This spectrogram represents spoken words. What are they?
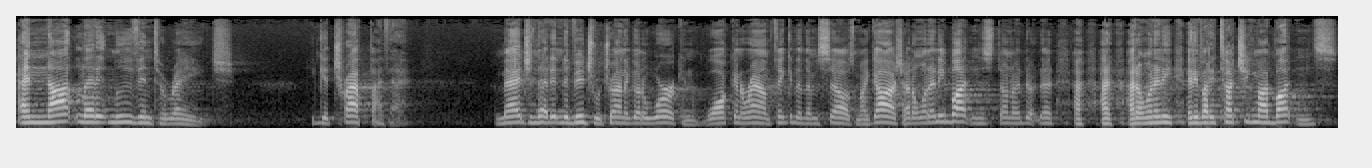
and not let it move into rage. You get trapped by that. Imagine that individual trying to go to work and walking around thinking to themselves, my gosh, I don't want any buttons. Don't, I, I, I don't want any, anybody touching my buttons.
